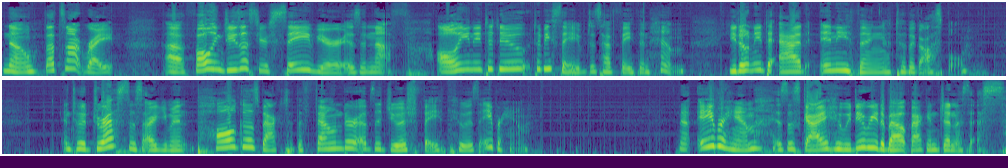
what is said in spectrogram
no, that's not right. Uh, following Jesus, your Savior, is enough. All you need to do to be saved is have faith in Him. You don't need to add anything to the gospel. And to address this argument, Paul goes back to the founder of the Jewish faith, who is Abraham. Now, Abraham is this guy who we do read about back in Genesis.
